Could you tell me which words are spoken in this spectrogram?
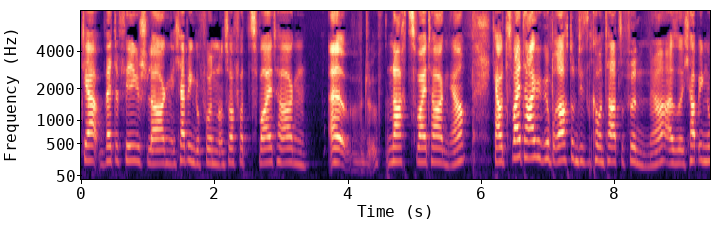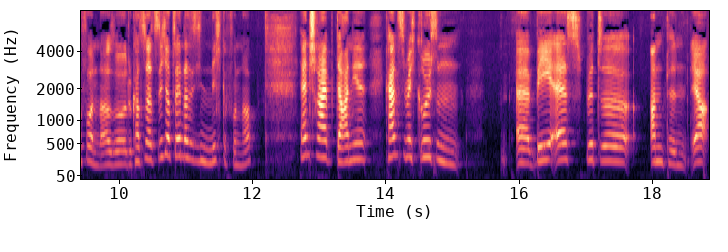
Tja, Wette fehlgeschlagen. Ich habe ihn gefunden und zwar vor zwei Tagen. Äh, nach zwei Tagen, ja. Ich habe zwei Tage gebraucht, um diesen Kommentar zu finden, ja. Also ich habe ihn gefunden. Also du kannst mir jetzt nicht erzählen, dass ich ihn nicht gefunden habe. Dann schreibt Daniel, kannst du mich grüßen? Äh, BS, bitte anpinnen. Ja,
